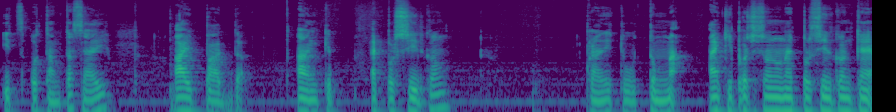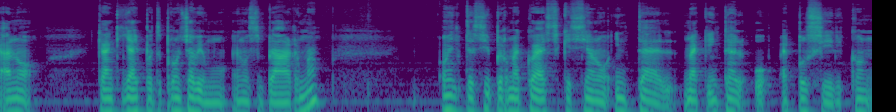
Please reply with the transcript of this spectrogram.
x86 iPad anche Apple Silicon prima di tutto ma anche i processori non Apple Silicon che hanno che anche gli iPad Pro avevano erano sempre ARM. Ovviamente sì per macOS che siano Intel, Mac Intel o Apple Silicon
